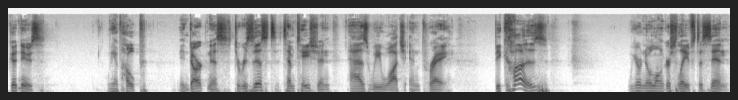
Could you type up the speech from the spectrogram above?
Good news we have hope in darkness to resist temptation as we watch and pray because we are no longer slaves to sin.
